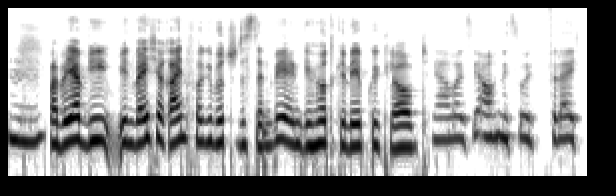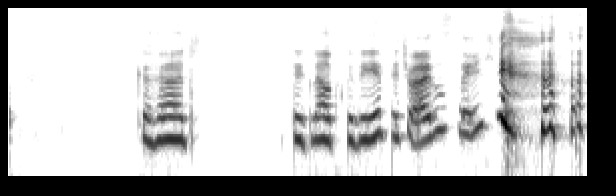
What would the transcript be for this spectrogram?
Mhm. Aber ja, wie, in welcher Reihenfolge würdest du das denn wählen? Gehört, gelebt, geglaubt? Ja, weiß ich auch nicht so. Vielleicht gehört, geglaubt, gelebt. Ich weiß es nicht.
